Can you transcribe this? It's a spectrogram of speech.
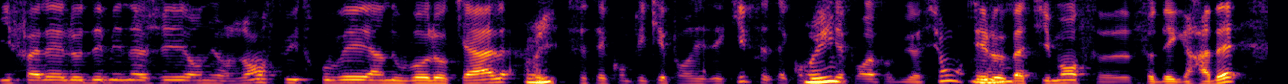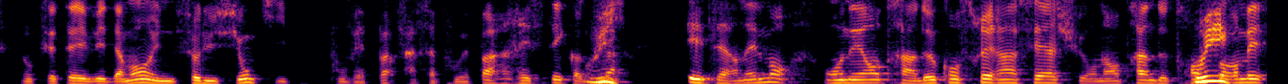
Il fallait le déménager en urgence, lui trouver un nouveau local. C'était compliqué pour les équipes, c'était compliqué pour la population. Et le mhm. bâtiment se, dégradait. Donc c'était évidemment une solution qui pouvait pas, enfin ça pouvait pas rester comme ça éternellement. On est en train de construire un CHU, on est en train de transformer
